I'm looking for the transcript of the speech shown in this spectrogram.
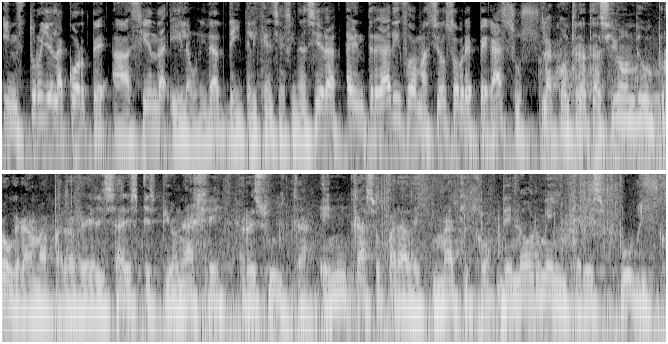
instruye la Corte a Hacienda y la Unidad de Inteligencia Financiera a entregar información sobre Pegasus. La contratación de un programa para realizar espionaje resulta en un caso paradigmático de enorme interés público,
